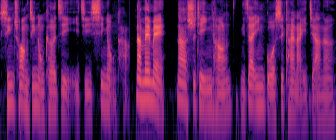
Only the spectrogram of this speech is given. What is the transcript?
新创金融科技以及信用卡。那妹妹，那实体银行你在英国是开哪一家呢？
